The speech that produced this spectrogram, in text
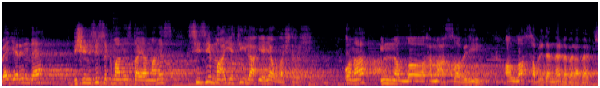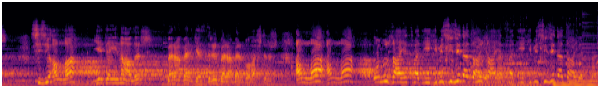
Ve yerinde dişinizi sıkmanız, dayanmanız sizi maiyeti ilahiyeye ulaştırır. Ona inna Allah ma'as sabirin. Allah sabredenlerle beraberdir. Sizi Allah yedeğine alır, beraber gezdirir, beraber dolaştırır. Allah Allah onu zayi etmediği gibi sizi de zayi etmez. Zayi etmediği gibi sizi de zayi etmez.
